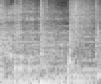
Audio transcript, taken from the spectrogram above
come.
